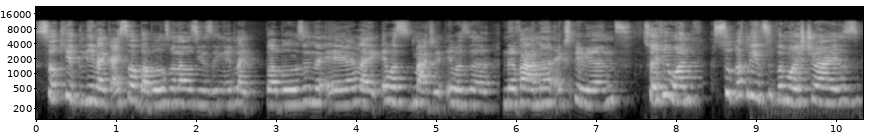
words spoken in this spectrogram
so cutely. Like I saw bubbles when I was using it like bubbles in the air. Like it was magic. It was a nirvana experience. So if you want super clean super moisturized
